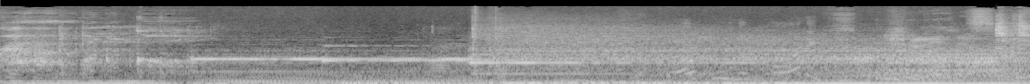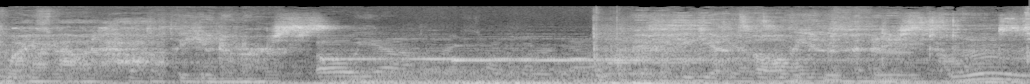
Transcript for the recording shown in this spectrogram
had one goal. To wipe out half of the universe. Oh, yeah. If he gets all the Infinity Stones,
